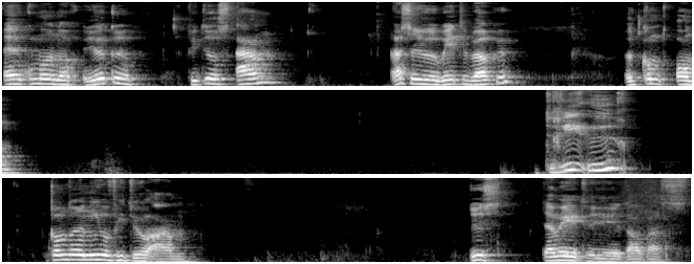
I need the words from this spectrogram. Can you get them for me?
En er komen nog leuke video's aan. Als jullie weten welke. Het komt om. Drie uur komt er een nieuwe video aan. Dus dan weten jullie het alvast.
